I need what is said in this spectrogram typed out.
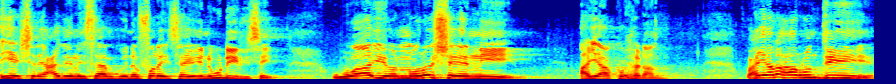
ayay shareecadeenna islaamku ina faraysay oo inagu dhiirisay. Waayo nolosheennii ayaa ku xidhan. Waxyaalaha runtii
